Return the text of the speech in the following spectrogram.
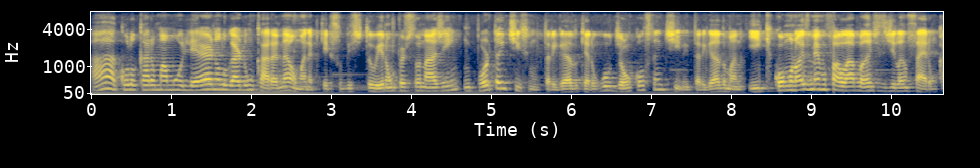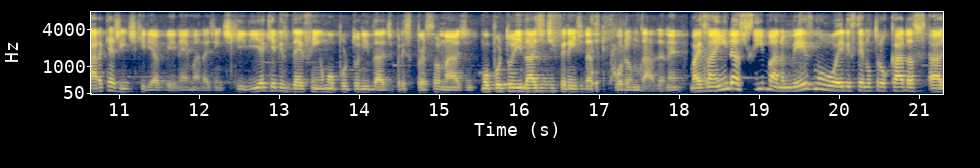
ah, colocaram uma mulher no lugar de um cara. Não, mano, é porque eles substituíram um personagem importantíssimo, tá ligado? Que era o John Constantine, tá ligado, mano? E que, como nós mesmo falava antes de lançar, era um cara que a gente queria ver, né, mano? A gente queria que eles dessem uma oportunidade para esse personagem. Uma oportunidade diferente das que foram dadas, né? Mas ainda assim, mano, mesmo eles tendo trocado, a, a,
